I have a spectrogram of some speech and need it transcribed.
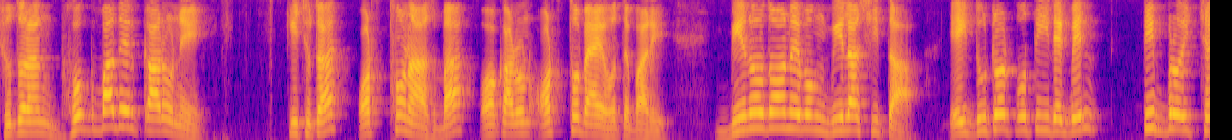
সুতরাং ভোগবাদের কারণে কিছুটা অর্থনাশ বা অকারণ অর্থ ব্যয় হতে পারে। বিনোদন এবং বিলাসিতা, এই দুটোর প্রতি দেখবেন তীব্র ইচ্ছে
